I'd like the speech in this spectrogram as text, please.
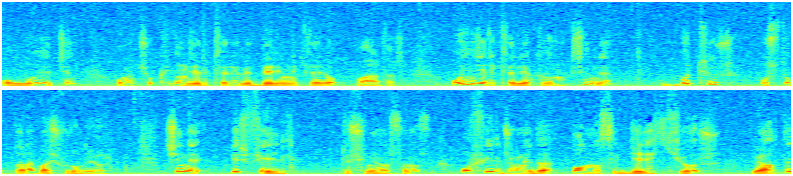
olduğu için onun çok incelikleri ve derinlikleri vardır. O incelikleri yakalamak için de bu tür usluplara başvuruluyor. Şimdi bir fiil düşünüyorsunuz. O fiil cümlede olması gerekiyor veyahut da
